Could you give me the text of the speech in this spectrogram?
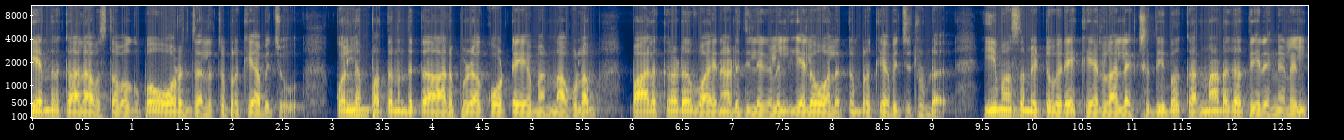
കേന്ദ്ര കാലാവസ്ഥാ വകുപ്പ് ഓറഞ്ച് അലർട്ട് പ്രഖ്യാപിച്ചു. കൊല്ലം പത്തനംതിട്ട ആലപ്പുഴ കോട്ടയം എറണാകുളം പാലക്കാട് വയനാട് ജില്ലകളിൽ യെല്ലോ അലർട്ടും പ്രഖ്യാപിച്ചിട്ടുണ്ട്. ഈ മാസം എട്ട് വരെ കേരള ലക്ഷദ്വീപ് കർണാടക തീരങ്ങളിൽ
